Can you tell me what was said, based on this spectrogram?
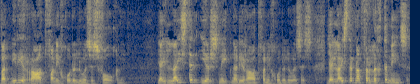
wat nie die raad van die goddeloses volg nie. Jy luister eers net na die raad van die goddeloses. Jy luister na verligte mense.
